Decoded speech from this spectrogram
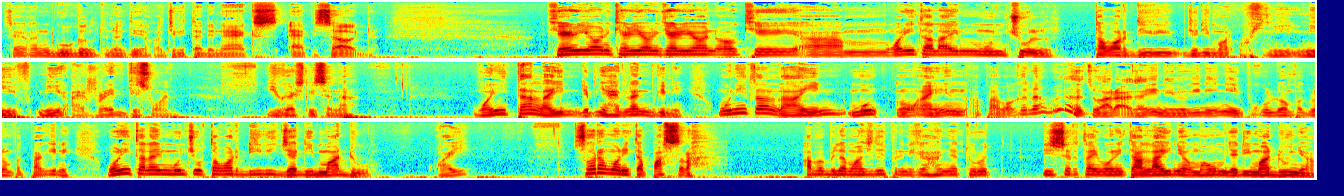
Saya akan google tu nanti Akan cerita the next episode Carry on, carry on, carry on. Okay, um, wanita lain muncul tawar diri jadi ma- oh ini ini ini I read this one. You guys listen ah. Wanita lain dia punya headline begini. Wanita lain mun- lain apa kenapa suara saya ni begini ni pukul 2.44 pagi ni. Wanita lain muncul tawar diri jadi madu. Oi. Seorang wanita pasrah apabila majlis pernikahannya turut disertai wanita lain yang mahu menjadi madunya.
